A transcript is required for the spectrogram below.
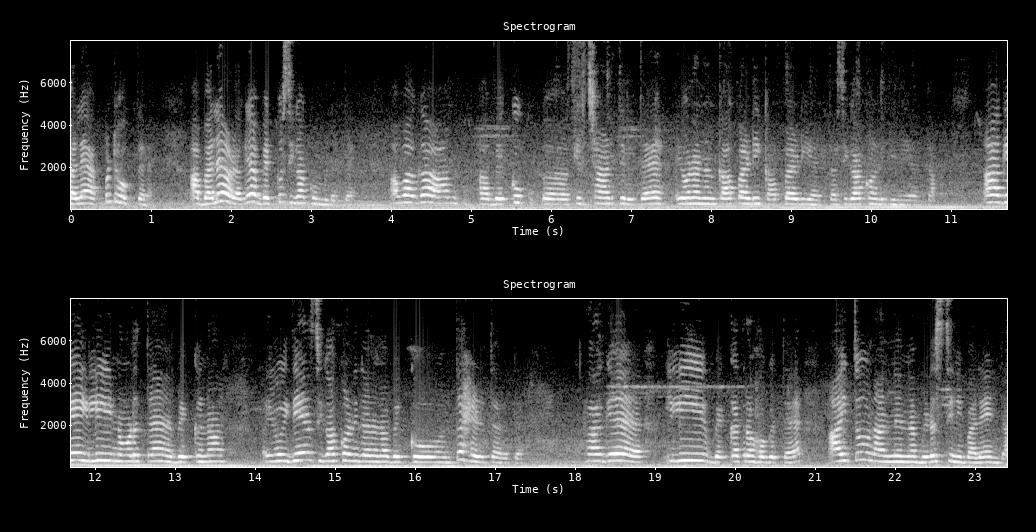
ಬಲೆ ಹಾಕ್ಬಿಟ್ಟು ಹೋಗ್ತಾನೆ. ಆ ಬಲೆ ಒಳಗೆ ಆ ಬೆಕ್ಕು ಸಿಗಾಕೊಂಡ್ಬಿಡುತ್ತೆ. ಅವಾಗ ಆ ಬೆಕ್ಕು ಕಿರ್ಚಾಡ್ತಿರುತ್ತೆ. ಅಯ್ಯೋ, ನನ್ನನ್ನು ಕಾಪಾಡಿ ಕಾಪಾಡಿ ಅಂತ, ಸಿಗಾಕೊಂಡಿದ್ದೀನಿ ಅಂತ. ಹಾಗೆ ಇಲ್ಲಿ ನೋಡುತ್ತೆ ಬೆಕ್ಕನ ಅಯ್ಯೋ, ಇದೇನು ಸಿಗಾಕೊಂಡಿದ್ದಾನಲ್ಲ ಬೆಕ್ಕು ಅಂತ ಹೇಳ್ತಾ ಇರುತ್ತೆ. ಹಾಗೆ ಇಲ್ಲಿ ಬೆಕ್ಕತ್ರ ಹೋಗುತ್ತೆ. ಆಯಿತು, ನಾನು ನಿನ್ನ ಬಿಡಿಸ್ತೀನಿ ಬಲೆಯಿಂದ,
